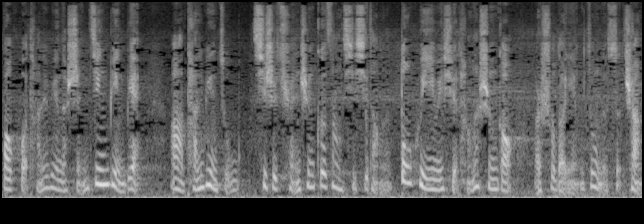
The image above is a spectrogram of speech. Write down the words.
包括糖尿病的神经病变啊，糖尿病足其实全身各脏器系统呢都会因为血糖的升高而受到严重的损伤。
